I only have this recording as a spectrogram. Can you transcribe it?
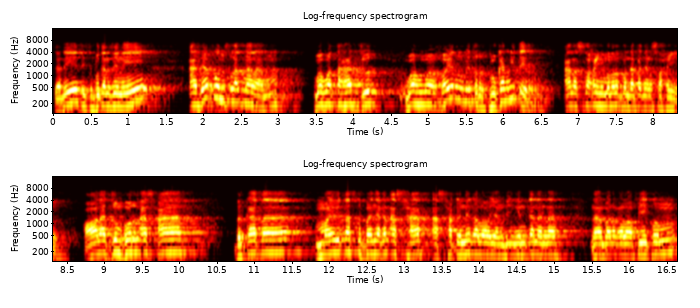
Jadi disebutkan sini adapun salat malam wa huwa tahajud wa huwa khairul witr, bukan witir. Ala sahih menurut pendapat yang sahih. Qala jumhur ashab berkata mayoritas kebanyakan ashab, ashab ini kalau yang diinginkan adalah Nah, barakallahu fikum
